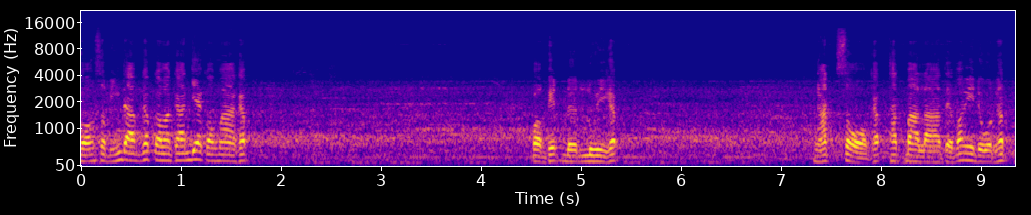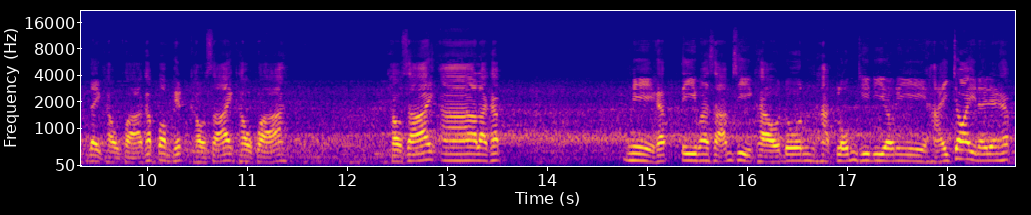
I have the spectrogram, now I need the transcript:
ของสมิงดำครับกรรมการแยกออกมาครับป้อมเพชรเดินลุยครับ งัดศอกครับทัดบาลาแต่ว่าไม่โดนครับได้เข่าขวาครับป้อมเพชรเข่าซ้ายเข่าขวา เข่าซ้ายอาละครับ นี่ครับตีมา 3 4 เข่าโดนหักล้มทีเดียวนี่หายจ้อยเลยนะครับ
